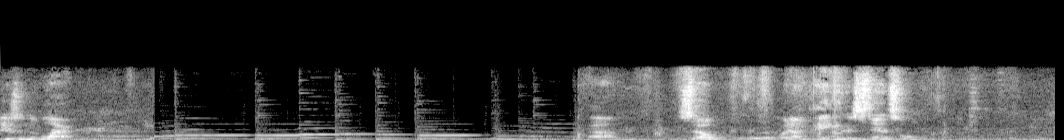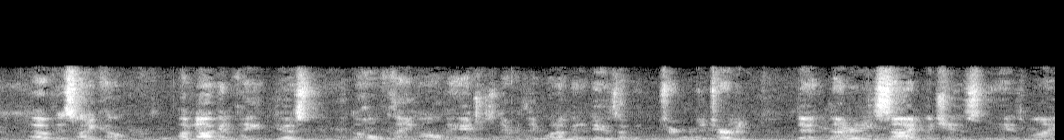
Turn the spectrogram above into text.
Using the black. Um, So, when I'm painting the stencil of this honeycomb, I'm not gonna paint just the whole thing, all the edges and everything. What I'm gonna do is I'm gonna determine the the underneath side, which is, is my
